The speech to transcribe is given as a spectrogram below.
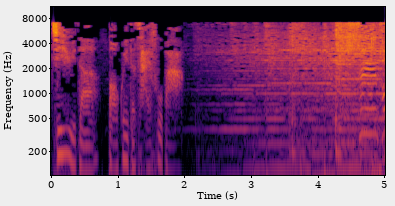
给予的宝贵的财富吧。是否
